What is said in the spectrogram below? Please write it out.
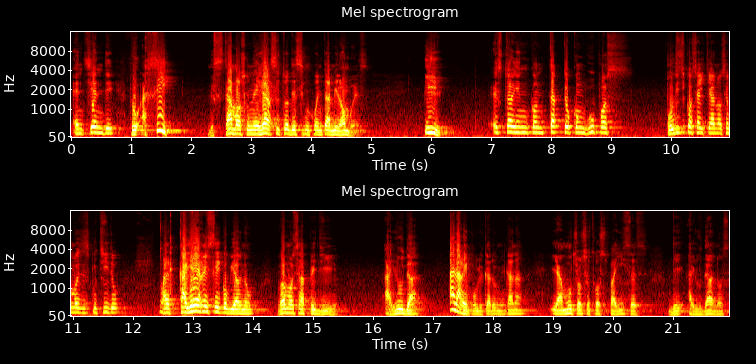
¿entiende? Pero así, necesitamos un ejército de 50 mil hombres. Y estoy en contacto con grupos políticos haitianos, hemos discutido, al caer ese gobierno, vamos a pedir ayuda a la República Dominicana y a muchos otros países de ayudarnos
